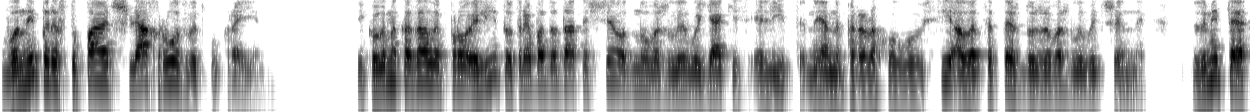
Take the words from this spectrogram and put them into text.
Вони переступають шлях розвитку країни. І коли ми казали про еліту, треба додати ще одну важливу якість еліти. Ну, я не перераховую всі, але це теж дуже важливий чинник. Розумієте,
